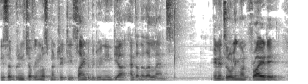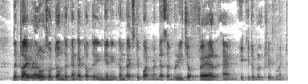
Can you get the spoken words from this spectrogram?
is a breach of investment treaty signed between India and the Netherlands. In its ruling on Friday, the tribunal also termed the conduct of the Indian Income Tax Department as a breach of fair and equitable treatment.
